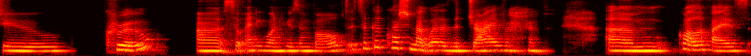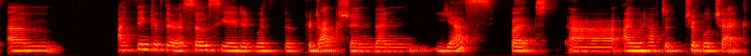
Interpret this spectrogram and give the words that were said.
to crew, uh, so anyone who's involved. It's a good question about whether the driver um, qualifies. Um, I think if they're associated with the production, then yes, but uh, I would have to triple check.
